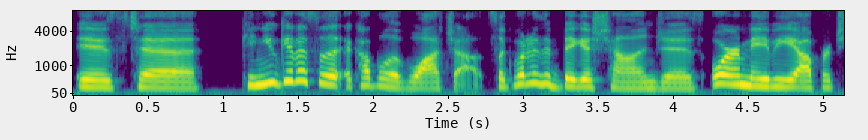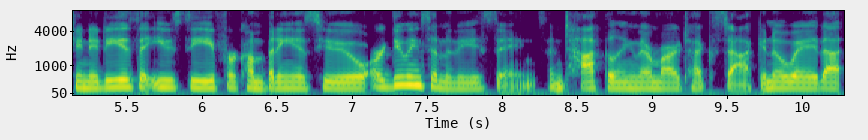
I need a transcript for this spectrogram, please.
is to can you give us a, a couple of watchouts? Like, what are the biggest challenges or maybe opportunities that you see for companies who are doing some of these things and tackling their MarTech stack in a way that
